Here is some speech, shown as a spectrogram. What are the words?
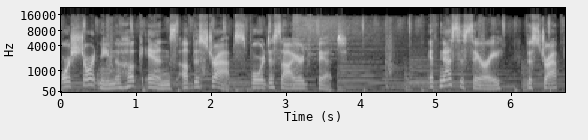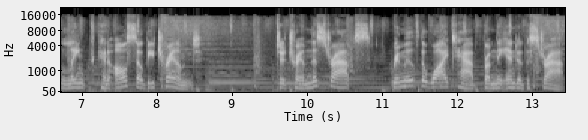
or shortening the hook ends of the straps for desired fit. If necessary, the strap length can also be trimmed. To trim the straps, remove the Y tab from the end of the strap.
